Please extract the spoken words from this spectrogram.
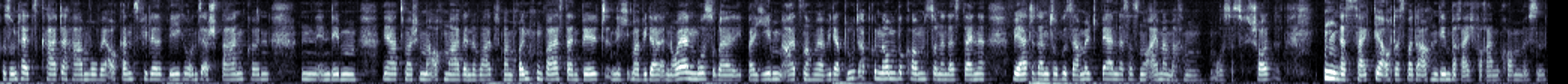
Gesundheitskarte haben, wo wir auch ganz viele Wege uns ersparen können, in dem ja zum Beispiel mal auch mal, wenn du mal beim Röntgen warst, dein Bild nicht immer wieder erneuern musst oder bei jedem Arzt noch mal wieder Blut abgenommen bekommst, sondern dass deine Werte dann so gesammelt werden, dass das nur einmal machen muss. Das schaut das zeigt ja auch, dass wir da auch in dem Bereich vorankommen müssen.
